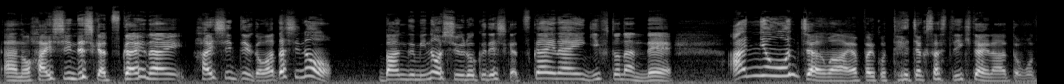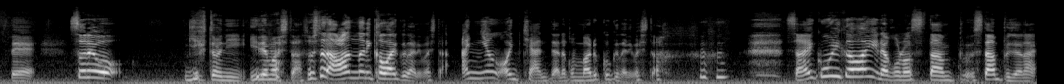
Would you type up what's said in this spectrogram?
あの、配信でしか使えない、配信っていうか私の番組の収録でしか使えないギフトなんで、アンニョンオンちゃんはやっぱりこう定着させていきたいなと思って、それをギフトに入れました。そしたらあんなに可愛くなりました。アンニョンオンちゃんってあの子丸っこくなりました。最高に可愛いな、このスタンプ。スタンプじゃない。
